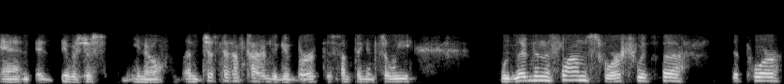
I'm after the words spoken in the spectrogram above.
And it, it was just, you know, just enough time to give birth to something. And so we we lived in the slums, worked with the the poor,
